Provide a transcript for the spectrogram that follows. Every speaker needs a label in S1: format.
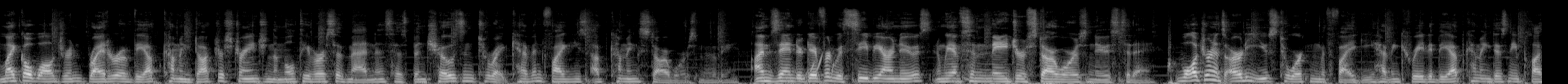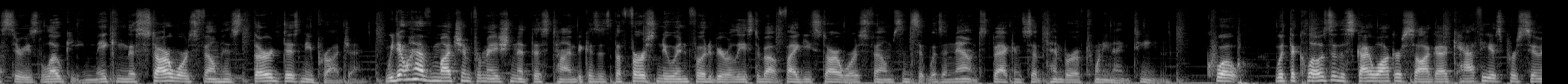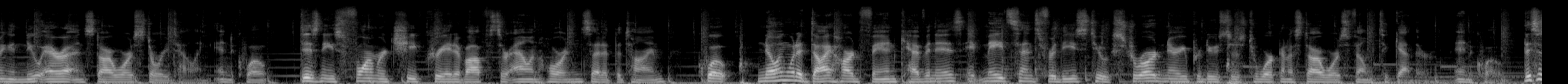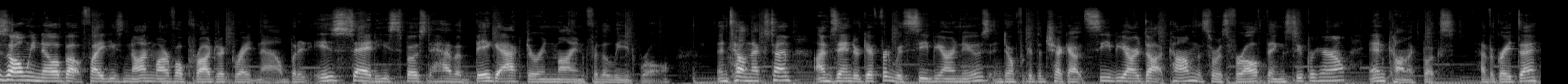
S1: Michael Waldron, writer of the upcoming Doctor Strange in the Multiverse of Madness, has been chosen to write Kevin Feige's upcoming Star Wars movie. I'm Xander Gifford with CBR News, and we have some major Star Wars news today. Waldron is already used to working with Feige, having created the upcoming Disney Plus series Loki, making this Star Wars film his third Disney project. We don't have much information at this time because it's the first new info to be released about Feige's Star Wars film since it was announced back in September of 2019. Quote, with the close of the Skywalker saga, Kathy is pursuing a new era in Star Wars storytelling, end quote. Disney's former chief creative officer Alan Horton said at the time, quote, knowing what a die-hard fan Kevin is, it made sense for these two extraordinary producers to work on a Star Wars film together, end quote. This is all we know about Feige's non-Marvel project right now, but it is said he's supposed to have a big actor in mind for the lead role. Until next time, I'm Xander Gifford with CBR News, and don't forget to check out CBR.com, the source for all things superhero and comic books. Have a great day.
